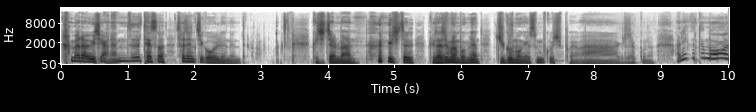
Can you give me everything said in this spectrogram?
카메라 의식 안 한 듯해서 사진 찍어 올렸는데 그 시절만 그 시절 그 사진만 보면 쥐구멍에 숨고 싶어요. 아 그러셨구나. 아니 그때 뭐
